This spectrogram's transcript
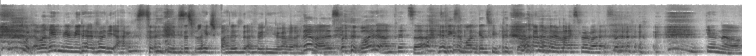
Gut, aber reden wir wieder über die Angst. Das ist vielleicht spannender für die Hörer. Wer weiß. Freude an Pizza. Kriegst du morgen ganz viel Pizza. wer weiß, wer weiß. Genau.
